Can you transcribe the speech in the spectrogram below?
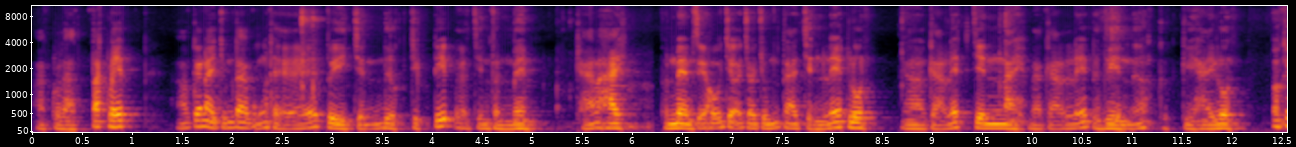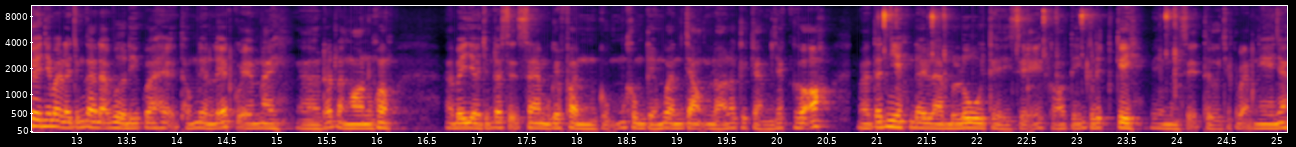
Hoặc là tắt led đó. cái này chúng ta cũng có thể tùy chỉnh được trực tiếp ở trên phần mềm. Khá là hay. Phần mềm sẽ hỗ trợ cho chúng ta chỉnh led luôn. À, cả led trên này và cả led ở viền nữa. Cực kỳ hay luôn. Ok như vậy là chúng ta đã vừa đi qua hệ thống đèn led của em này. À, rất là ngon đúng không? À, bây giờ chúng ta sẽ sang một cái phần cũng không kém quan trọng đó là cái cảm giác gõ. Và tất nhiên đây là blue thì sẽ có tiếng clicky. Bây giờ mình sẽ thử cho các bạn nghe nhé.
